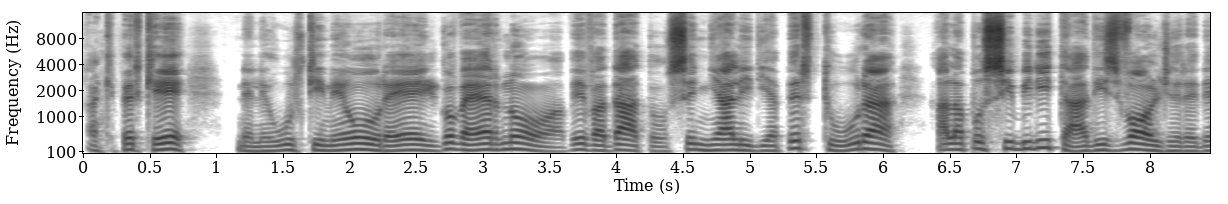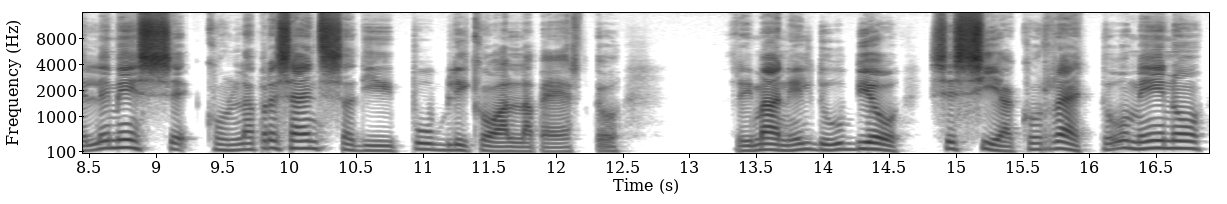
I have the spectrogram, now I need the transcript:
anche perché nelle ultime ore il governo aveva dato segnali di apertura alla possibilità di svolgere delle messe con la presenza di pubblico all'aperto. Rimane il dubbio se sia corretto o meno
